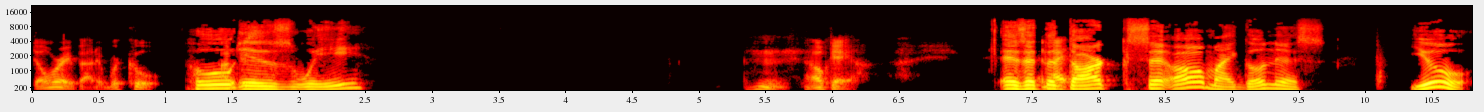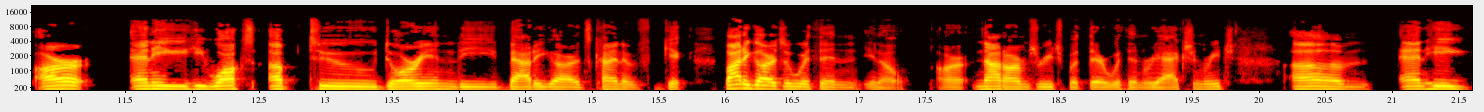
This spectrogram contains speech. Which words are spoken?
Don't worry about it. We're cool. Who just- is we Hmm. Okay. Is it And the I- dark? Sa- oh my goodness, you are. And he he walks up to Dorian. The bodyguards kind of get bodyguards are within you know are not arm's reach, but they're within reaction reach. Um, and he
